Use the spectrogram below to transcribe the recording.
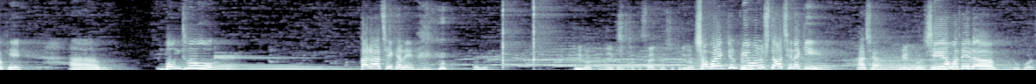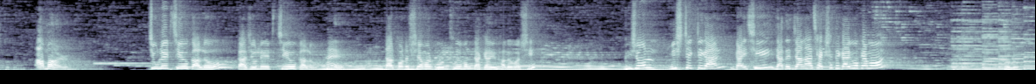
ওকে um, বন্ধু কারা আছে এখানে? সবার একজন প্রিয় মানুষ তো আছে নাকি? আচ্ছা। সে আমাদের আমার। চুলের চেয়েও কালো কাজলের চেয়েও কালো হ্যাঁ? তারপরে সে আমার বন্ধু এবং তাকে আমি ভালোবাসি। ভীষণ মিষ্টি একটি গান গাইছি। যাদের জানা আছে একসাথে গাইবো কেমন? Hello.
